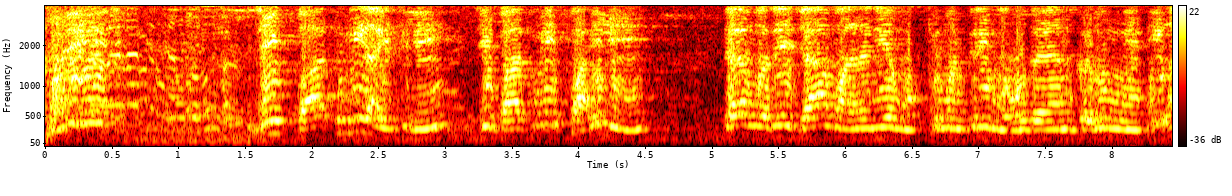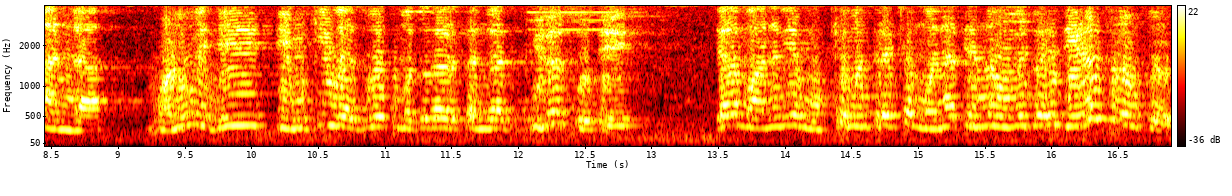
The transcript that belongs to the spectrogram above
म्हणजे जी बातमी ऐकली जी बातमी पाहिली त्यामध्ये ज्या माननीय मुख्यमंत्री महोदयांकडून निधी आणला म्हणून हे टिमकी वाजवत मतदारसंघात फिरत होते त्या माननीय मुख्यमंत्र्यांच्या मनात यांना उमेदवारी देणंच नव्हतं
